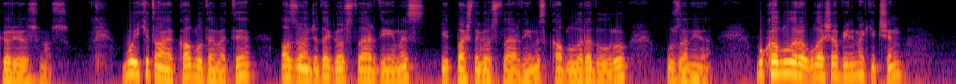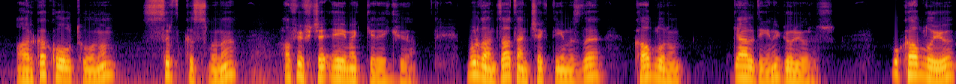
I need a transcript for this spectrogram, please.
görüyorsunuz. Bu iki tane kablo demeti az önce de gösterdiğimiz, ilk başta gösterdiğimiz kablolara doğru uzanıyor. Bu kablolara ulaşabilmek için arka koltuğunun sırt kısmını hafifçe eğmek gerekiyor. Buradan zaten çektiğimizde kablonun geldiğini görüyoruz. Bu kabloyu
